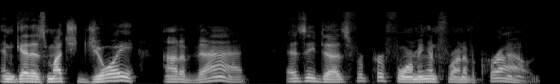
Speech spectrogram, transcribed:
and get as much joy out of that as he does for performing in front of a crowd.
